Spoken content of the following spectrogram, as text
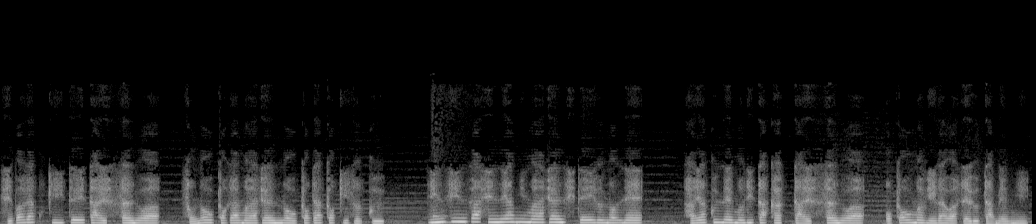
しばらく聞いていた S さんは、その音が麻雀の音だと気づく。隣人が深夜に麻雀しているのね。早く眠りたかった S さんは、音を紛らわせるために、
